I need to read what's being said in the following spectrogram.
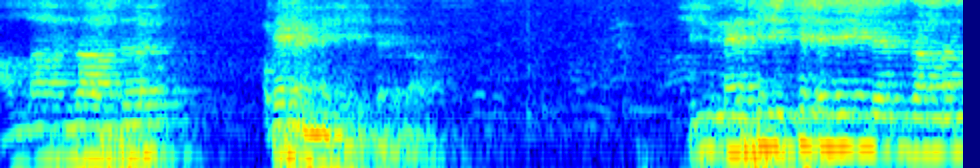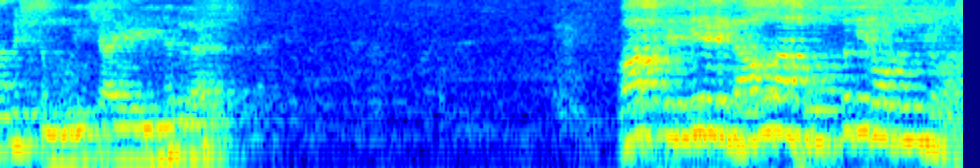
Allah rızası ve memleket sevdası. Şimdi merkez ilçe delegelerimize anlatmıştım. Bu hikayeyi bilirler. Vaktin birinde Allah dostu bir oduncu var.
